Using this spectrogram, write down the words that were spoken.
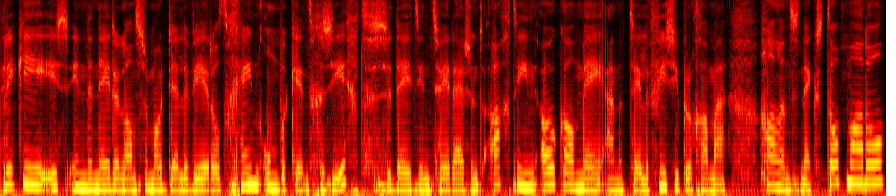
Ricky is in de Nederlandse modellenwereld geen onbekend gezicht. Ze deed in 2018 ook al mee aan het televisieprogramma Holland's Next Topmodel.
